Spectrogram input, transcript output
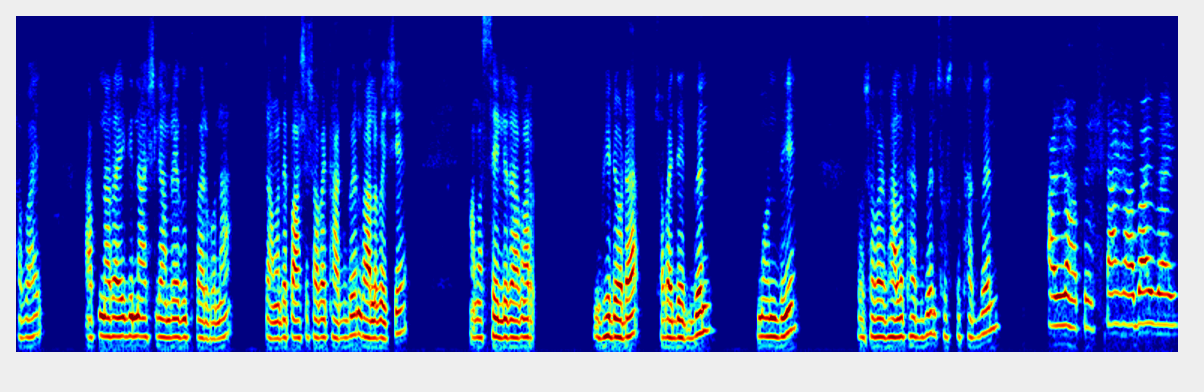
সবাই। আপনারা এগিয়ে না আসলে আমরা এগোতে পারব না। তো আমাদের পাশে সবাই থাকবেন, ভালোবেসে। আমার ছেলেরা আমার ভিডিওটা সবাই দেখবেন, মন দিয়ে। তো সবাই ভালো থাকবেন, সুস্থ থাকবেন। अल्लाह हाफिज़। बाय बाय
